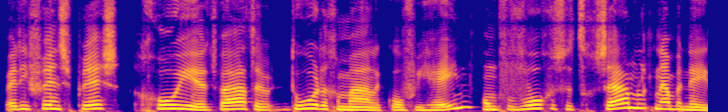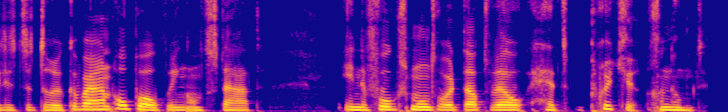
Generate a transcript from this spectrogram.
Bij die French press gooi je het water door de gemalen koffie heen om vervolgens het gezamenlijk naar beneden te drukken waar een ophoping ontstaat. In de volksmond wordt dat wel het prutje genoemd.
